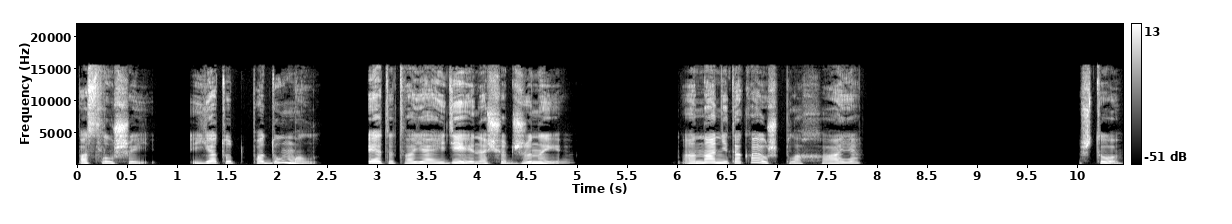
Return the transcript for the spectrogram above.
«Послушай, я тут подумал, это твоя идея насчет жены. Она не такая уж плохая». «Что,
